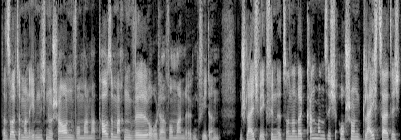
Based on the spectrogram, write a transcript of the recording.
dann sollte man eben nicht nur schauen, wo man mal Pause machen will oder wo man irgendwie dann einen Schleichweg findet, sondern da kann man sich auch schon gleichzeitig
